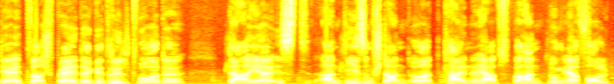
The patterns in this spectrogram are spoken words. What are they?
der etwas später gedrillt wurde. Daher ist an diesem Standort keine Herbstbehandlung erfolgt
